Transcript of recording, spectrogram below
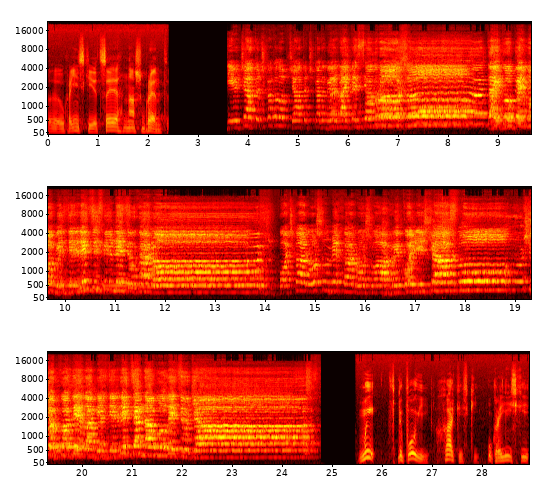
е, українські це наш бренд. Дівчаточка, хлопчаточка, добирайтеся грошу, та й купимо бездільниці спільницю хорош. Хоч хорошу, не хорошу, аби колі щасту, щоб ходила бездільниця на вулицю час. Ми в типовій харківській українській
